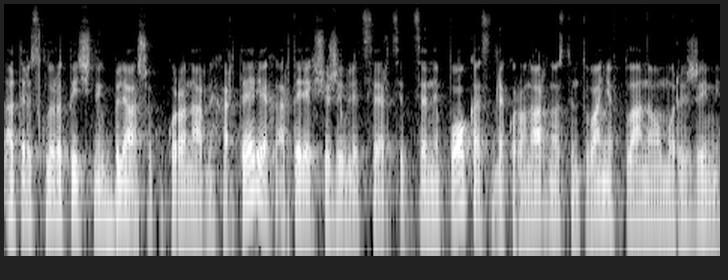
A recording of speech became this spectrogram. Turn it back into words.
атеросклеротичних бляшок у коронарних артеріях, артеріях, що живлять серце, це не показ для коронарного стентування в плановому режимі.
